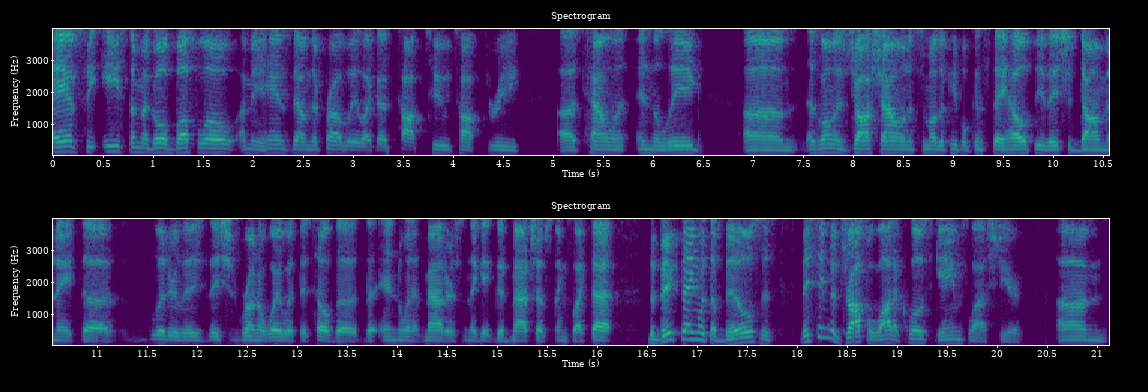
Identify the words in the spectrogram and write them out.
AFC East, I'm gonna go Buffalo. I mean, hands down, they're probably like a top two, top three uh, talent in the league. Um, as long as Josh Allen and some other people can stay healthy, they should dominate the. Literally, they should run away with it till the the end when it matters, and they get good matchups, things like that. The big thing with the Bills is they seem to drop a lot of close games last year. Um,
